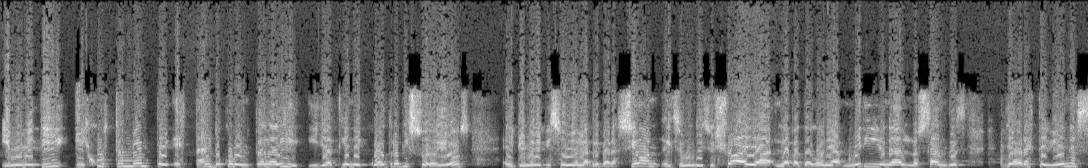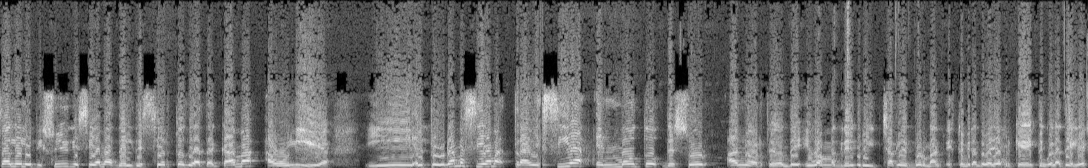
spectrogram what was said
Y me metí y justamente está el documental ahí y ya tiene cuatro episodios. El primer episodio es la preparación, el segundo dice Ushuaia, la Patagonia Meridional, los Andes y ahora este viernes sale el episodio que se llama Del desierto de Atacama a Bolivia. Y el programa se llama Travesía en moto de sur a norte, donde Iwan McGregor y Charles Burman, estoy mirando para allá porque ahí tengo la tele,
